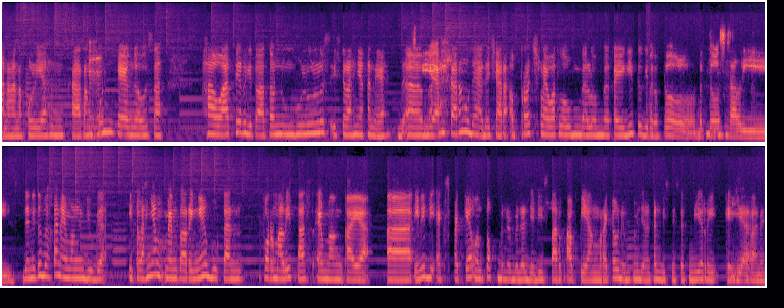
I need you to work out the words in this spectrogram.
anak-anak kuliah sekarang mm -hmm. pun kayak nggak usah khawatir gitu atau nunggu lulus istilahnya kan ya. Uh, iya. Bahkan sekarang udah ada cara approach lewat lomba-lomba kayak gitu gitu. Betul, betul sekali. Dan itu bahkan emang juga istilahnya mentoringnya bukan formalitas, emang kayak uh, ini di expect-nya untuk benar-benar jadi startup yang mereka udah bisa menjalankan bisnisnya sendiri kayak iya. gitu kan ya.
